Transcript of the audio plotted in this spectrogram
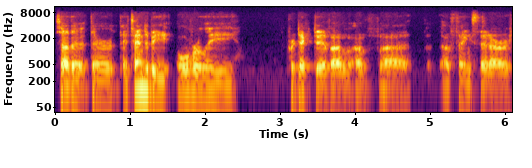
So they're, they're they tend to be overly predictive of of, uh, of things that are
